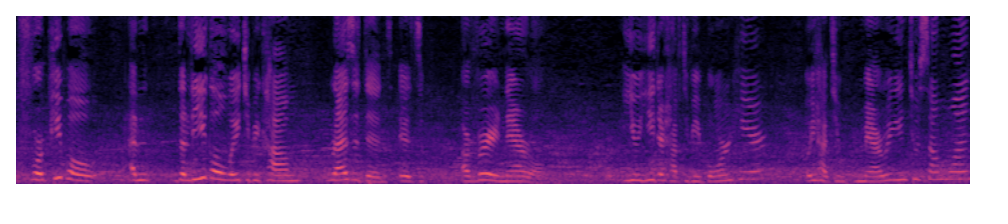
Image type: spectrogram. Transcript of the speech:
For people, and the legal way to become resident is are very narrow. You either have to be born here, or you have to marry into someone,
